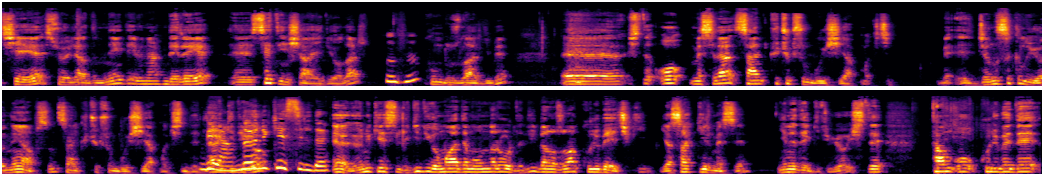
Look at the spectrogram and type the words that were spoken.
şeye söyle adını neydi evin dereye e, set inşa ediyorlar. Hı hı. Kunduzlar gibi. E, işte o mesela sen küçüksün bu işi yapmak için. E, Canı sıkılıyor ne yapsın sen küçüksün bu işi yapmak için Bir dediler. anda Gidiyor. önü kesildi. Evet önü kesildi. Gidiyor madem onlar orada değil ben o zaman kulübeye çıkayım. Yasak girmesi. Yine de gidiyor. İşte tam o kulübede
